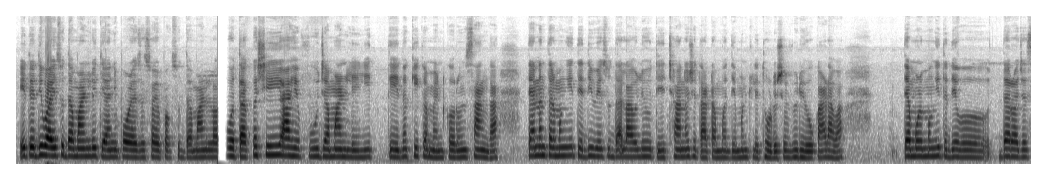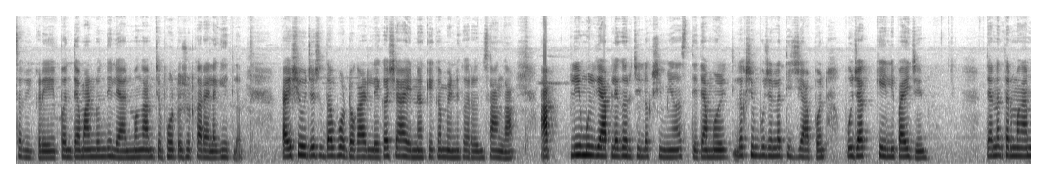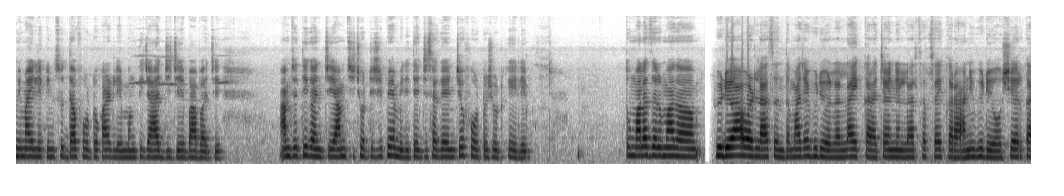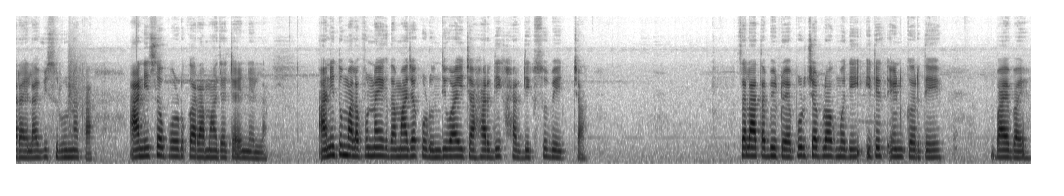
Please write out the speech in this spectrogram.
येथे दिवाळीसुद्धा मांडली होती आणि पोळ्याचा स्वयंपाकसुद्धा मांडला होता. कशी आहे पूजा मांडलेली ते नक्की कमेंट करून सांगा. त्यानंतर मग इथे दिवेसुद्धा लावले होते. छान असे ताटामध्ये म्हटले थोडंसं व्हिडिओ काढावा. त्यामुळे मग इथं देव दरवाजा सगळीकडे पण त्या मांडून दिल्या आणि मग आमचे फोटोशूट करायला घेतलं. काही शिवचे सुद्धा फोटो काढले. कसे आहे? नक्की कमेंट करून सांगा. आपली मुलगी आपल्या घरची लक्ष्मी असते. त्यामुळे लक्ष्मीपूजनला तिची आपण पूजा केली पाहिजे. त्यानंतर मग आम्ही मायलेकींसुद्धा फोटो काढले. मग तिच्या आजीचे बाबाचे आमच्या तिघांचे आमची छोटीशी फॅमिली त्यांचे सगळ्यांचे फोटोशूट केले. तुम्हाला जर माझा व्हिडिओ आवडला असेल तर माझ्या व्हिडिओला लाईक करा चॅनलला सबस्क्राईब करा आणि व्हिडिओ शेअर करायला विसरू नका. आणि सपोर्ट करा माझ्या चॅनलला आणि तुम्हाला पुन्हा एकदा माझ्याकडून दिवाळीच्या हार्दिक हार्दिक शुभेच्छा. चला आता भेटूया पुढच्या ब्लॉगमध्ये इथेच एंड करते. Bye bye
